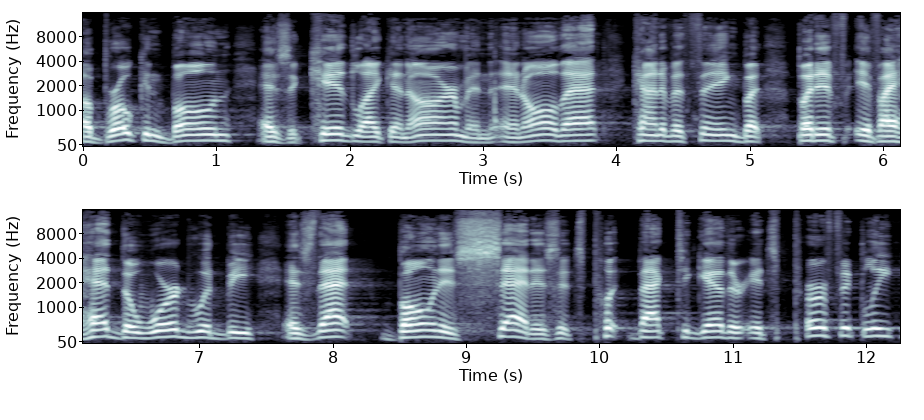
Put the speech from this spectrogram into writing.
a broken bone as a kid, like an arm and, and all that kind of a thing. But, but if, if I had the word would be as that bone is set, as it's put back together, it's perfectly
